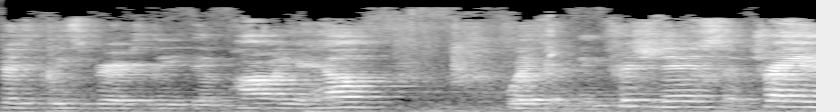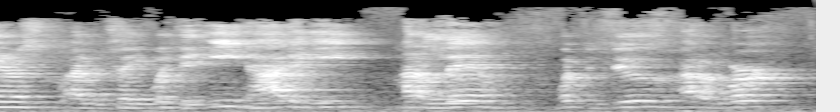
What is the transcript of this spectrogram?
physically, spiritually, to empower your health with a nutritionist, a trainer, somebody to tell you what to eat, how to eat, how to live, what to do, how to work,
